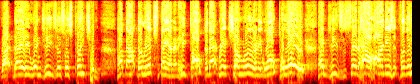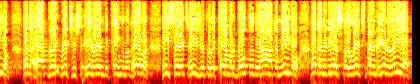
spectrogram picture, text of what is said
that day when Jesus was preaching about the rich man and he talked to that rich young ruler and he walked away and Jesus said, how hard is it for them that have great riches to enter in the kingdom of heaven? He said it's easier for the camel to go through the eye of the needle than it is for a rich man to enter in.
